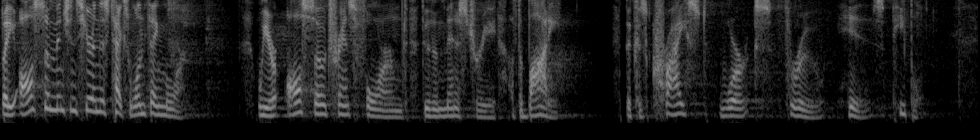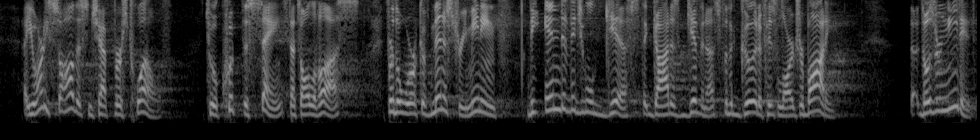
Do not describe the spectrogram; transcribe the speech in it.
But he also mentions here in this text one thing more we are also transformed through the ministry of the body because Christ works through his people. You already saw this in chapter verse 12 to equip the saints, that's all of us, for the work of ministry, meaning the individual gifts that God has given us for the good of his larger body. Those are needed.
